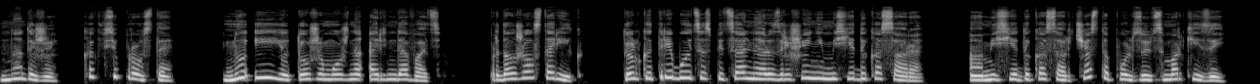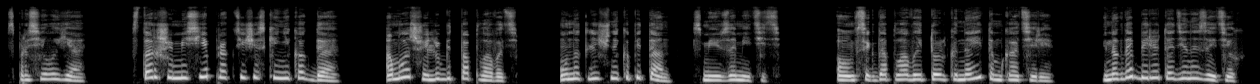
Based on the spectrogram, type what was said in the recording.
Надо же, как все просто. Но и ее тоже можно арендовать. Продолжал старик. Только требуется специальное разрешение месье де Кассара. А месье де Кассар часто пользуется маркизой? Спросила я. Старший месье практически никогда, а младший любит поплавать. Он отличный капитан, смею заметить. А он всегда плавает только на этом катере. Иногда берет один из этих.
